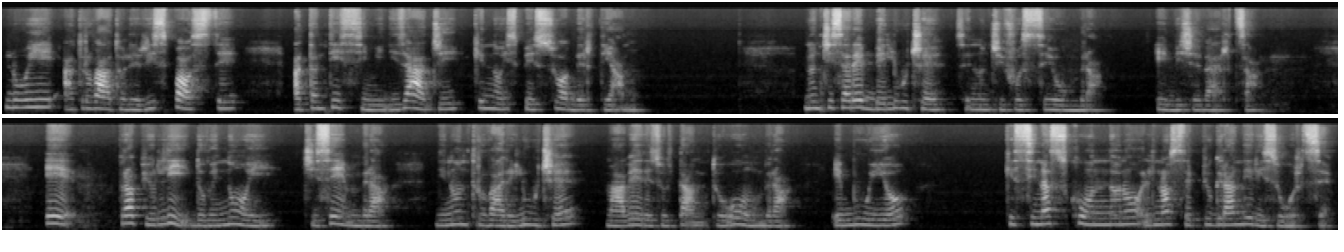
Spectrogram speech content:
lui ha trovato le risposte a tantissimi disagi che noi spesso avvertiamo. Non ci sarebbe luce se non ci fosse ombra e viceversa. E proprio lì dove noi ci sembra di non trovare luce, ma avere soltanto ombra e buio, che si nascondono le nostre più grandi risorse.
